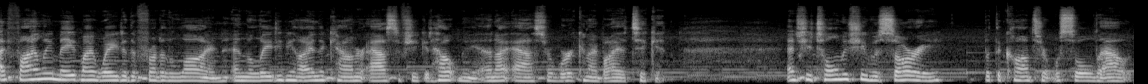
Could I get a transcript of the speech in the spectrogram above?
I finally made my way to the front of the line, and the lady behind the counter asked if she could help me, and I asked her, Where can I buy a ticket? And she told me she was sorry, but the concert was sold out.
